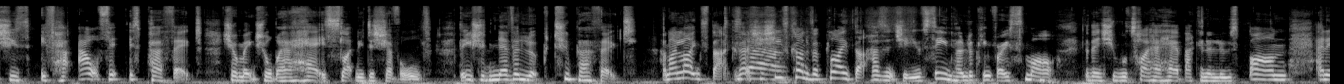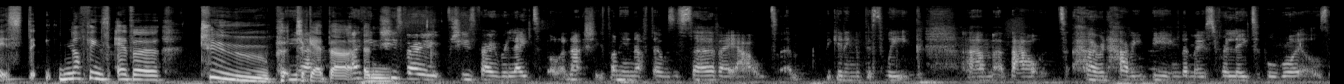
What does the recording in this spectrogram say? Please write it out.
she's if her outfit is perfect, she'll make sure that her hair is slightly dishevelled. That you should never look too perfect. And I liked that because actually Yeah. she's kind of applied that, hasn't she? You've seen her looking very smart, but then she will tie her hair back in a loose bun, and it's nothing's ever too put Yeah. together. I think and she's very she's very relatable. And actually, funny enough, there was a survey out um, beginning of this week um, about her and Harry being the most relatable royals.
